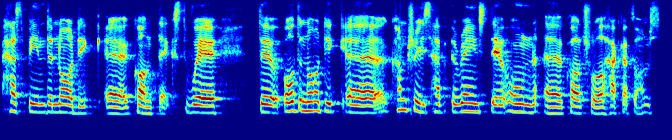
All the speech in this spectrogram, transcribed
has been the Nordic uh, context where the, all the Nordic uh, countries have arranged their own uh, cultural hackathons.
